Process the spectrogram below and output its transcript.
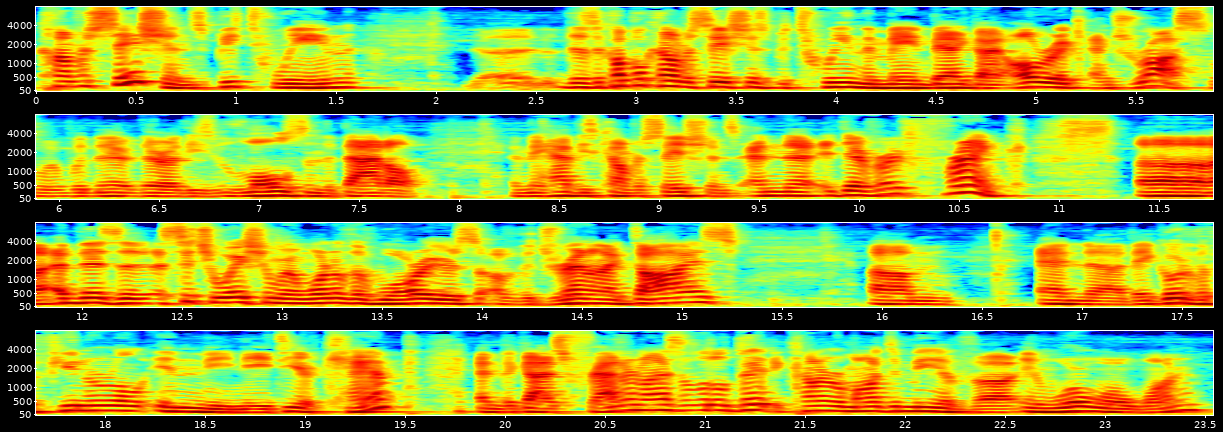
conversations between. Uh, there's a couple conversations between the main bad guy Ulric and Druss, when there, there are these lulls in the battle and they have these conversations, and they're, they're very frank. Uh, and there's a, a, situation where one of the warriors of the Drenai dies, um, and uh, they go to the funeral in the Nadir camp, and the guys fraternize a little bit. It kind of reminded me of uh, in World War One,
